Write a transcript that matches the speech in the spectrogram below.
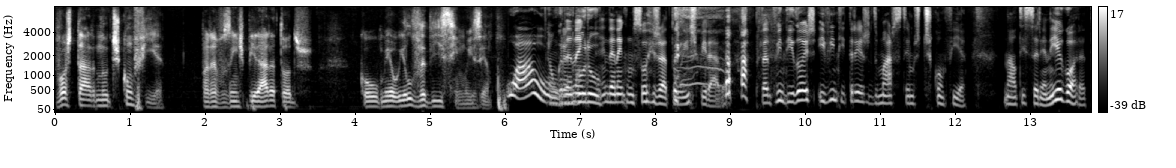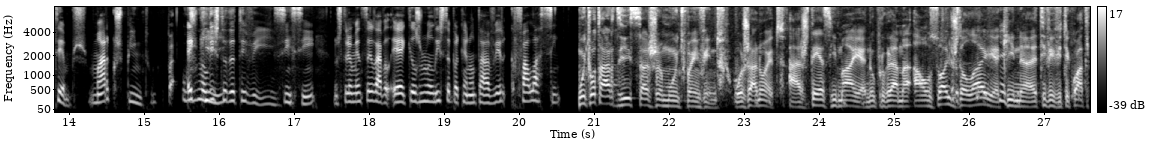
vou estar no Desconfia para vos inspirar a todos com o meu elevadíssimo exemplo. Uau! É um grande ainda, nem, guru. ainda nem começou e já estou inspirada. Portanto, 22 e 23 de março temos Desconfia na Altice Arena. E agora temos Marcos Pinto. Pá, O aqui- jornalista da TVI. Sim, sim, no extremamente desagradável. É aquele jornalista, para quem não está a ver, que fala assim. Muito boa tarde e seja muito bem-vindo. Hoje à noite, às 10h30, no programa Aos Olhos da Lei, aqui na TV24.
